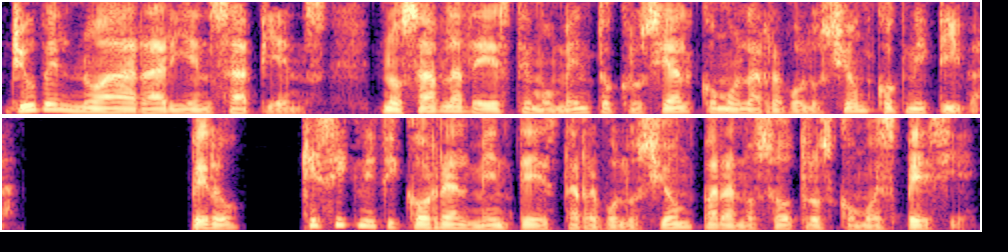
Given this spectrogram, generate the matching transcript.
Yuval Noah Harari en Sapiens nos habla de este momento crucial como la revolución cognitiva. Pero, ¿qué significó realmente esta revolución para nosotros como especie?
